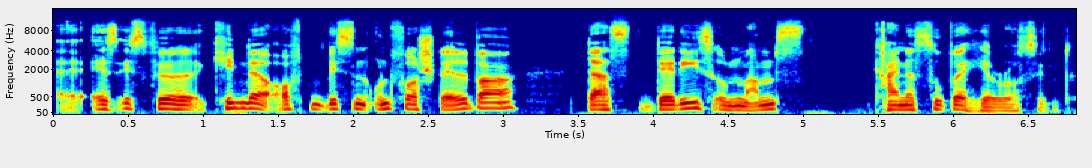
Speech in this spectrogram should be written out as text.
äh, es ist für Kinder oft ein bisschen unvorstellbar, dass Daddys und Mums keine Superheroes sind.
